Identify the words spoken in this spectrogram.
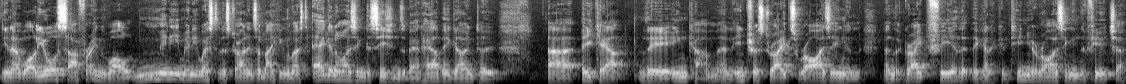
You know, while you're suffering, while many, many Western Australians are making the most agonising decisions about how they're going to uh, eke out their income and interest rates rising and, and the great fear that they're going to continue rising in the future,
